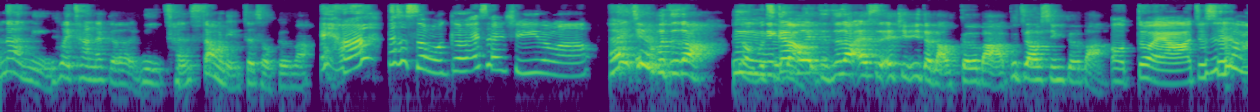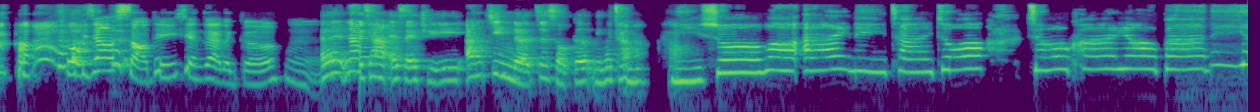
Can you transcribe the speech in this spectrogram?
那你会唱那个《你曾少年》这首歌吗？哎哈，那是什么歌？S.H.E 的吗？哎，竟然不知道。嗯，你该不会只知道 S.H.E 的老歌吧？不知道新歌吧？哦，对啊，就是 我比较少听现在的歌。嗯，哎，那唱 S.H.E 安静的这首歌，你会唱吗？你说我爱你太多。就快要把你淹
